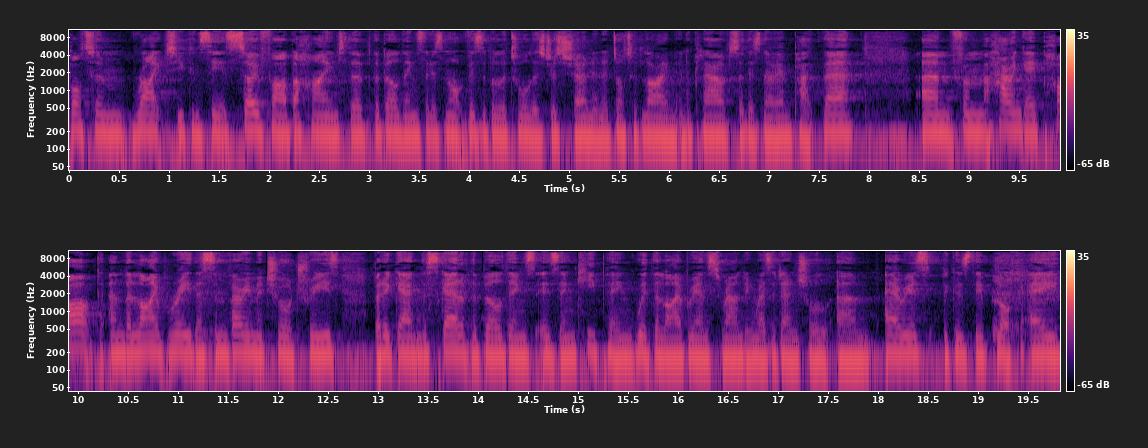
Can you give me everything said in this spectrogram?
bottom right, you can see it's so far behind the, the buildings that it's not visible at all. It's just shown in a dotted line in a cloud, so there's no impact there. Um, from Haringey Park and the library, there's some very mature trees, but again, the scale of the buildings is in keeping with the library and surrounding residential um, areas because the Block A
